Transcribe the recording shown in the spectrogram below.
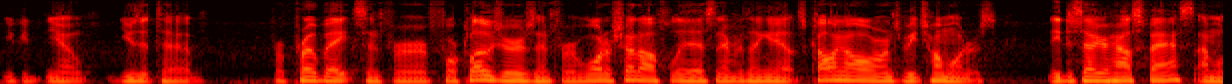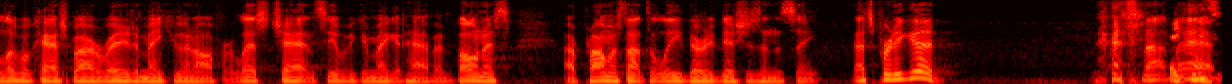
you could, you know, use it to for probates and for foreclosures and for water shutoff lists and everything else. Calling all Orange Beach homeowners. Need to sell your house fast? I'm a local cash buyer ready to make you an offer. Let's chat and see if we can make it happen. Bonus, I promise not to leave dirty dishes in the sink. That's pretty good. That's not Hey, can, bad. you,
